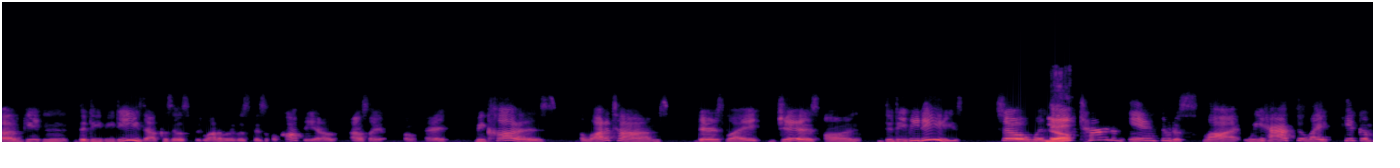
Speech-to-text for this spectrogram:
of getting the DVDs out because it was a lot of it was physical copy, and I, I was like, okay, because a lot of times there's like jizz on the DVDs. So when yeah. they turn them in through the slot, we have to like pick them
